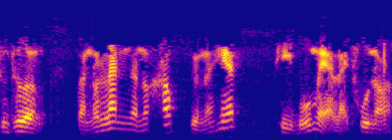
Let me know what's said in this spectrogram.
thường thường và nó lăn ra nó khóc rồi nó hét thì bố mẹ lại thua nó.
